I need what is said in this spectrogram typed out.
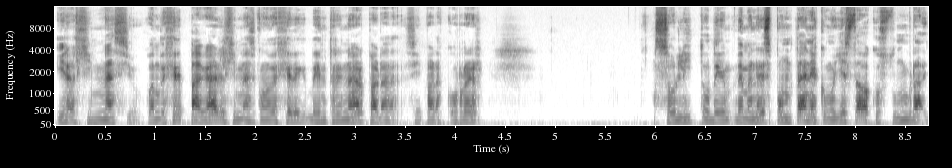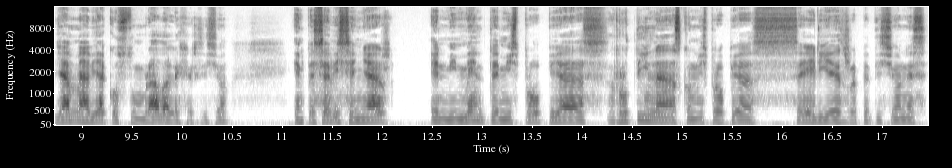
ir al gimnasio, cuando dejé de pagar el gimnasio, cuando dejé de, entrenar para, sí, para correr, solito, de, de, manera espontánea, como ya estaba acostumbrado, ya me había acostumbrado al ejercicio, empecé a diseñar en mi mente mis propias rutinas, con mis propias series, repeticiones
